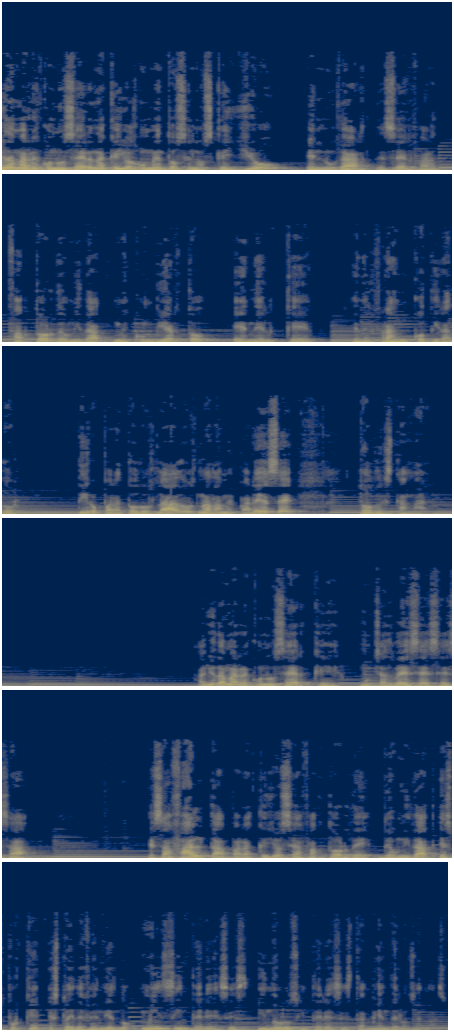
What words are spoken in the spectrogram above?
Ayúdame a reconocer en aquellos momentos en los que yo, en lugar de ser factor de unidad, me convierto en el que en el francotirador. Tiro para todos lados, nada me parece, todo está mal. Ayúdame a reconocer que muchas veces esa, esa falta para que yo sea factor de, de unidad es porque estoy defendiendo mis intereses y no los intereses también de los demás.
